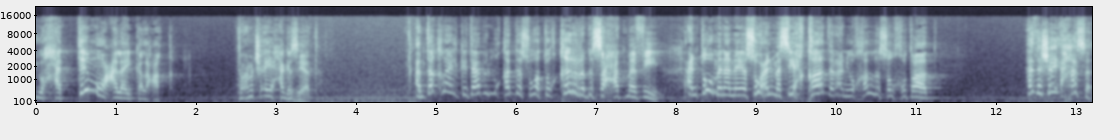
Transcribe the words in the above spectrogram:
يحتم عليك العقل. أنت ما عملتش أي حاجة زيادة. أن تقرأ الكتاب المقدس وتقر بصحة ما فيه. أن تؤمن أن يسوع المسيح قادر أن يخلص الخطاة. هذا شيء حسن.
